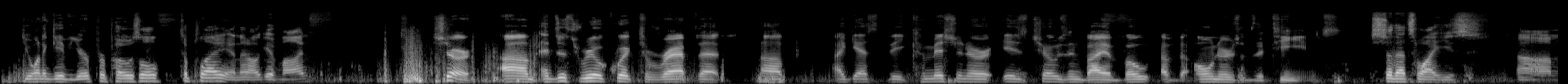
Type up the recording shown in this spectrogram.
do you want to give your proposal to play, and then I'll give mine? sure. Um, and just real quick to wrap that up, I guess the commissioner is chosen by a vote of the owners of the teams. So that's why he's. Um,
